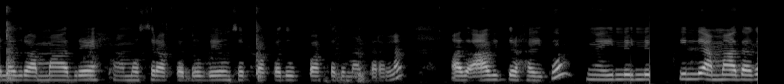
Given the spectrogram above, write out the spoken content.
ಏನಾದರೂ ಅಮ್ಮ ಆದರೆ ಮೊಸರು ಹಾಕೋದು, ಬೇವಿನ ಸೊಪ್ಪು ಹಾಕೋದು, ಉಪ್ಪು ಹಾಕೋದು ಮಾಡ್ತಾರಲ್ಲ, ಅದು ಆ ವಿಗ್ರಹ ಇದು. ಇಲ್ಲಿ ಇಲ್ಲಿ ಇಲ್ಲಿ ಅಮ್ಮ ಆದಾಗ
